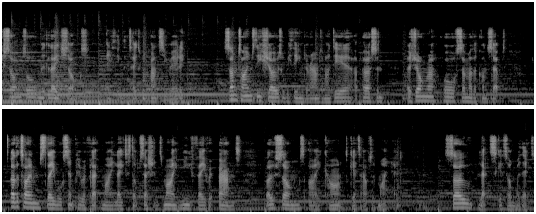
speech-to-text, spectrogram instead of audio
new songs, or middle aged songs. Anything that takes my fancy, really. Sometimes these shows will be themed around an idea, a person, a genre, or some other concept. Other times they will simply reflect my latest obsessions, my new favourite bands, those songs I can't get out of my head. So let's get on with it.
